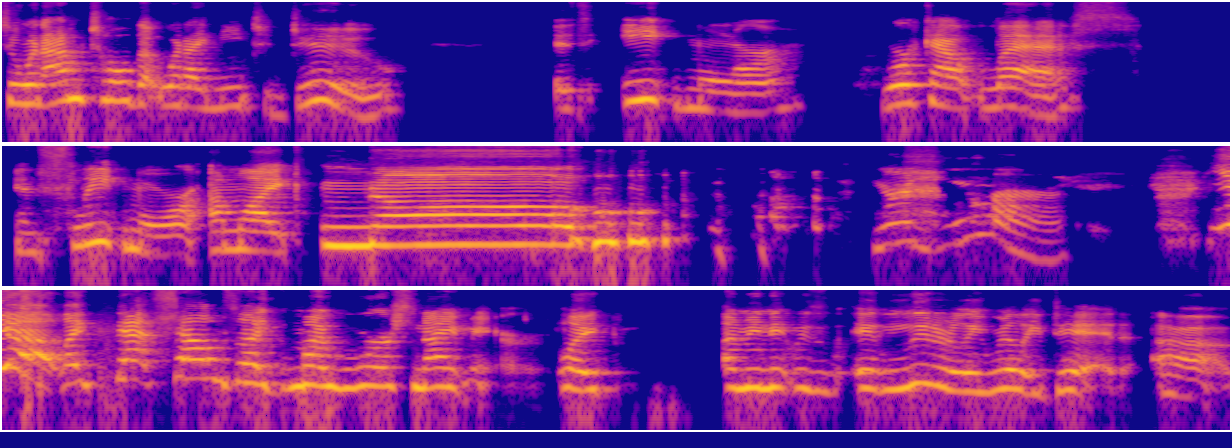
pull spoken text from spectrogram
so when i'm told that what i need to do is eat more work out less and sleep more i'm like no you're a doer yeah, like that sounds like my worst nightmare. Like, I mean, it was, it literally really did. Uh,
